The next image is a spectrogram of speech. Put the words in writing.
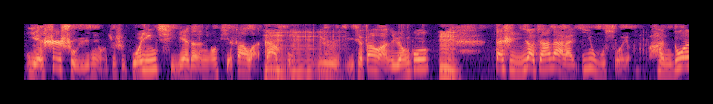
也是属于那种就是国营企业的那种铁饭碗干部，就是铁饭碗的员工。嗯。但是，一到加拿大来一无所有，很多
